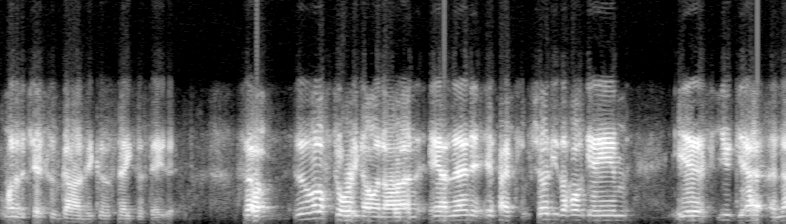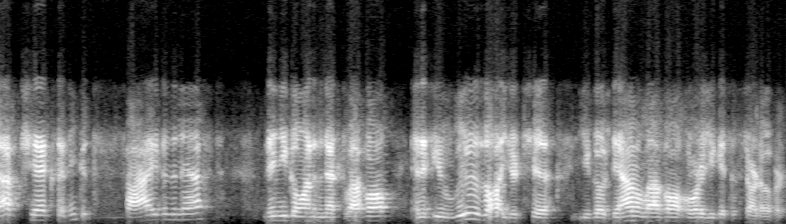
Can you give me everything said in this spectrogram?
one of the chicks is gone because the snake just ate it. So there's a little story going on. And then if I showed you the whole game, if you get enough chicks, I think it's five in the nest, then you go on to the next level. And if you lose all your chicks, you go down a level or you get to start over.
